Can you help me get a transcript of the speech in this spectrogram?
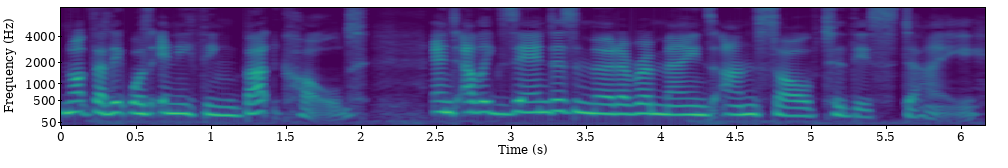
not that it was anything but cold, and Alexander's murder remains unsolved to this day.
